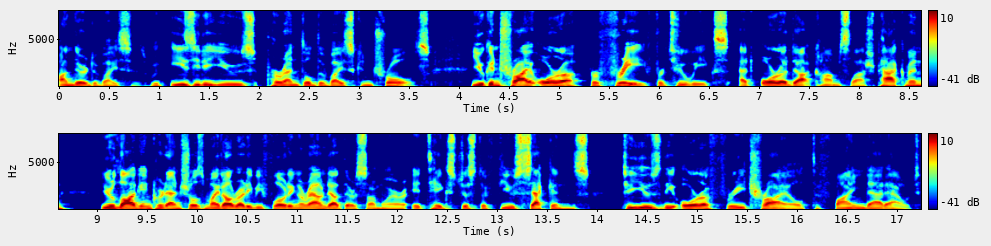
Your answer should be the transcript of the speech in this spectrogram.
on their devices with easy to use parental device controls. You can try Aura for free for two weeks at aura.com slash Pakman. Your login credentials might already be floating around out there somewhere. It takes just a few seconds to use the Aura free trial to find that out.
